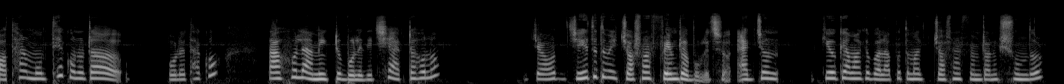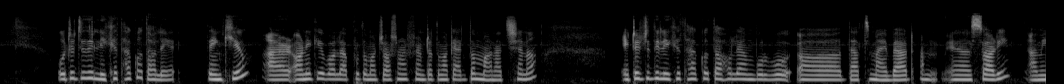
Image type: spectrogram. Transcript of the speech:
কথার মধ্যে কোনোটা বলে থাকো, তাহলে আমি একটু বলে দিচ্ছি। একটা হলো যেহেতু তুমি চশমার ফ্রেমটা বলেছ, একজন, কেউ কে আমাকে বলে, আপু, তোমার চশমার ফ্রেমটা অনেক সুন্দর। ওটা যদি লিখে থাকো, তাহলে থ্যাংক ইউ আর অনেকে বলে, আপু, তোমার চশমার ফ্রেমটা তোমাকে একদম মানাচ্ছে না। এটা যদি লিখে থাকো তাহলে আমি বলব দ্যাটস মাই ব্যাড সরি আমি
